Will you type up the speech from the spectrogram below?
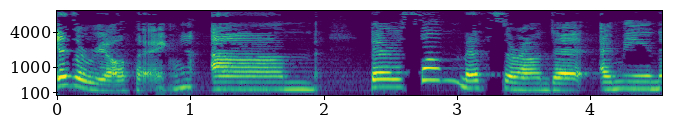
is a real thing. Um, there's some myths around it. I mean,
